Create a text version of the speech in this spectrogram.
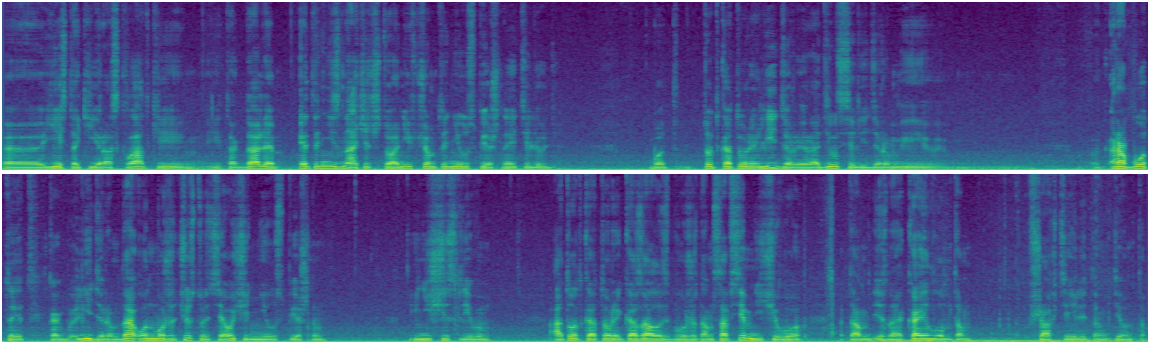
Э, есть такие раскладки и, и так далее. Это не значит, что они в чем-то не успешны, эти люди. Вот тот, который лидер и родился лидером, и работает как бы лидером, да, он может чувствовать себя очень неуспешным и несчастливым. А тот, который, казалось бы, уже там совсем ничего, там, не знаю, кайлом там в шахте или там где он там,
